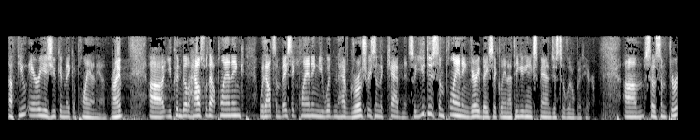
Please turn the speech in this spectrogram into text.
A few areas you can make a plan in, right? Uh, you couldn't build a house without planning. Without some basic planning, you wouldn't have groceries in the cabinet. So you do some planning very basically, and I think you can expand just a little bit here. Um, so some th-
